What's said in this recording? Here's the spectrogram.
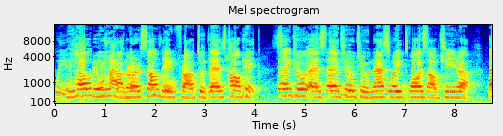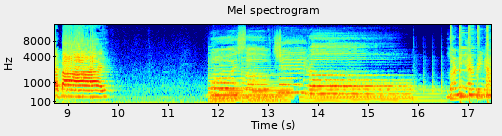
We, we hope you have learned something from today's topic. Thank you and stay tuned to next week's Voice of Children. Bye bye. Voice of Children. Learning every now.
